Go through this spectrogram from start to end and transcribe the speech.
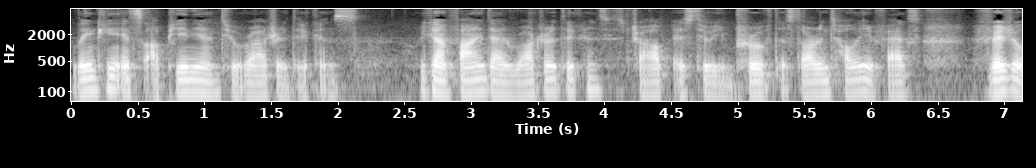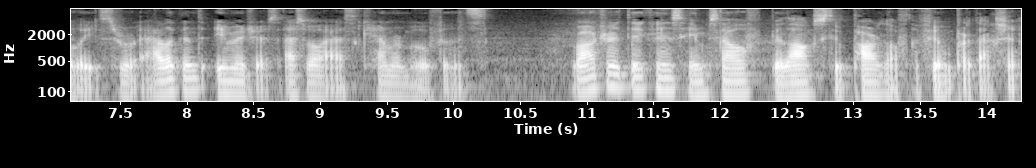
Linking its opinion to Roger Deakins. we can find that Roger Deakins' job is to improve the storytelling effects visually through elegant images as well as camera movements. Roger Deakins himself belongs to part of the film production.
